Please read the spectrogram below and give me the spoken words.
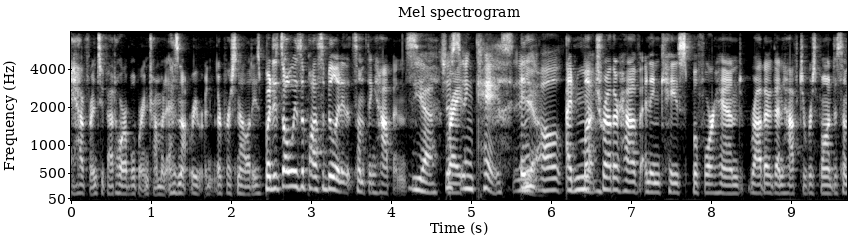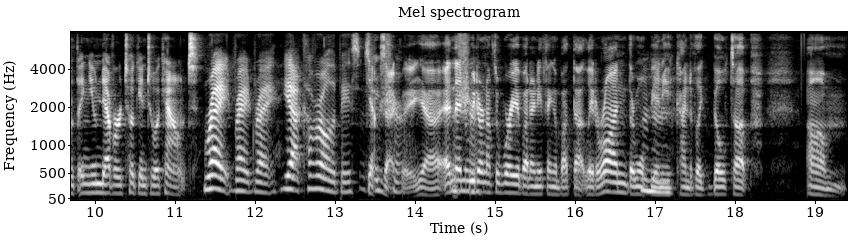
I have friends who've had horrible brain trauma. It has not rewritten their personalities, but it's always a possibility that something happens. Yeah, just right? in case. In Yeah. all, I'd much yeah. rather have an in case beforehand rather than have to respond to something you never took into account. Right, right, right. Yeah, cover all the bases. for sure. Exactly. Yeah, and then sure. we don't have to worry about anything about that later on. There won't be any kind of like built up, um,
